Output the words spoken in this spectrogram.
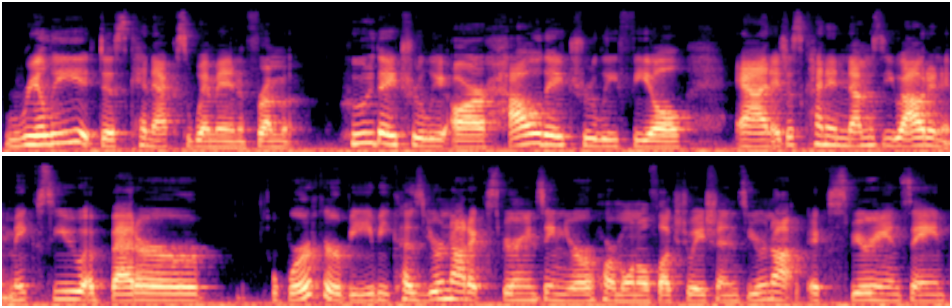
really disconnects women from who they truly are, how they truly feel, and it just kind of numbs you out and it makes you a better worker bee because you're not experiencing your hormonal fluctuations. You're not experiencing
